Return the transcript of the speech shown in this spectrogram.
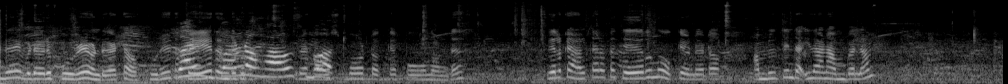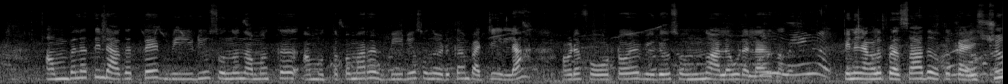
ഉണ്ട് ഇവിടെ ഒരു പുഴയുണ്ട് കേട്ടോ. പുഴയുടെ പേരുണ്ട് ഹൗസ് ബോട്ടൊക്കെ പോകുന്നുണ്ട്. ഇതിലൊക്കെ ആൾക്കാരൊക്കെ കയറുന്നതും ഒക്കെ ഉണ്ട് കേട്ടോ. അമ്പലത്തിന്റെ ഇതാണ് അമ്പലം. അമ്പലത്തിന്റെ അകത്തെ വീഡിയോസ് ഒന്നും നമുക്ക് ആ മുത്തപ്പന്മാരുടെ വീഡിയോസ് ഒന്നും എടുക്കാൻ പറ്റിയില്ല. അവിടെ ഫോട്ടോയോ വീഡിയോസ് ഒന്നും അലൗഡ് അല്ലായിരുന്നു. പിന്നെ ഞങ്ങൾ പ്രസാദമൊക്കെ കഴിച്ചു.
